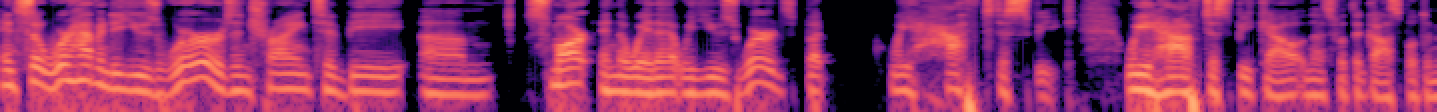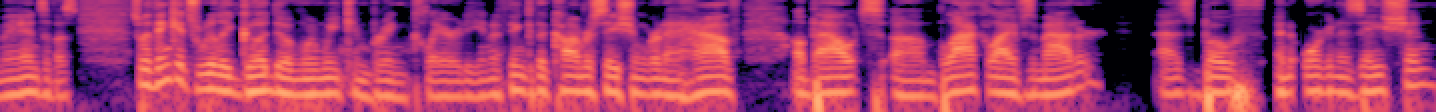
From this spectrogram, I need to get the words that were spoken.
And so we're having to use words and trying to be um, smart in the way that we use words, but we have to speak. We have to speak out, and that's what the gospel demands of us. So I think it's really good when we can bring clarity. And I think the conversation we're going to have about um, Black Lives Matter as both an organization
